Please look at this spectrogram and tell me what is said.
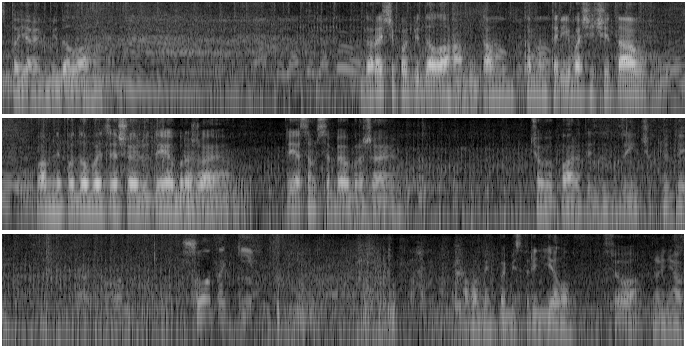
Стояв як бідолага. До речі, по бідолагам. Там коментарі ваші читав. Вам не подобається, що я людей ображаю. Та я сам себе ображаю. Чого ви паритесь за, за інших людей? Що таке? Ромик по беспределу. Все, Женек.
